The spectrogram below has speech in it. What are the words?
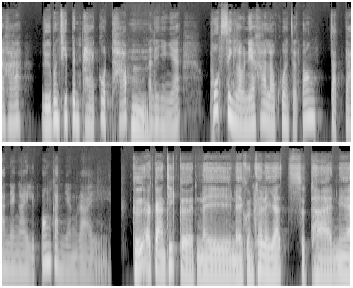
นะคะ หรือบางทีเป็นแผลกดทับอืมอะไรอย่างเงี้ยพวกสิ่งเหล่านี้ค่ะ เราควรจะต้องจัดการยังไงหรือป้องกันอย่างไร คืออาการที่เกิดในในคนไข้ระยะสุดท้ายเนี่ย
